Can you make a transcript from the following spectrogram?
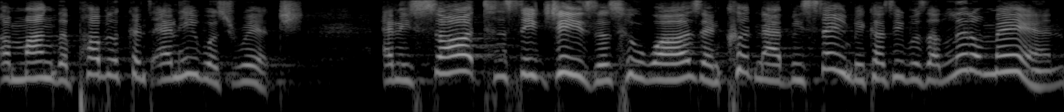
among the publicans, and he was rich. And he sought to see Jesus, who was and could not be seen because he was a little man,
